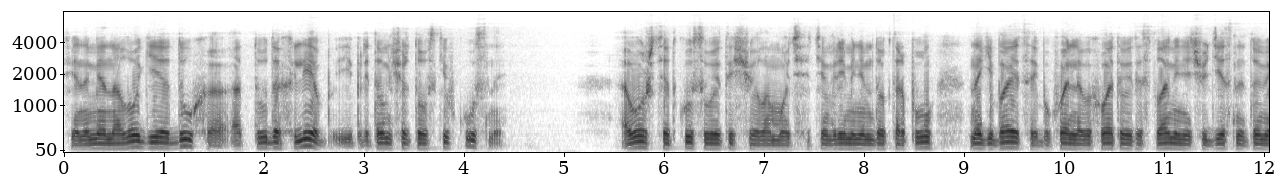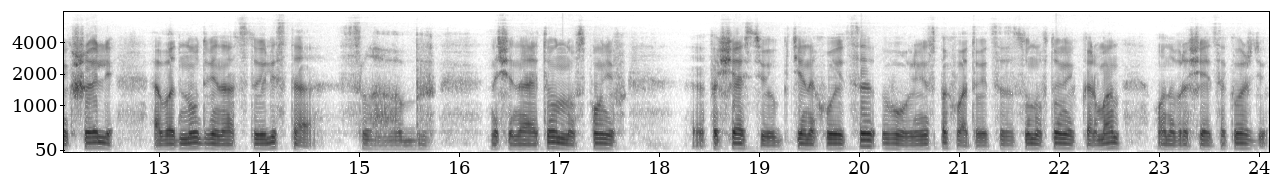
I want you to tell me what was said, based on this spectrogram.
феноменология духа, оттуда хлеб, и притом чертовски вкусный». А вождь откусывает еще ломоть. Тем временем доктор Пул нагибается и буквально выхватывает из пламени чудесный томик Шелли, а в одну двенадцатую листа. «Слаб!» — начинает он, но, вспомнив, э, по счастью, где находится, вовремя спохватывается. Засунув томик в карман, он обращается к вождю.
